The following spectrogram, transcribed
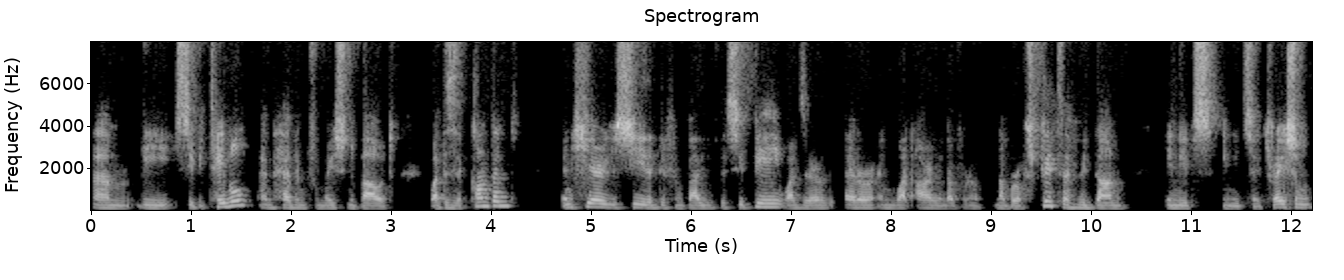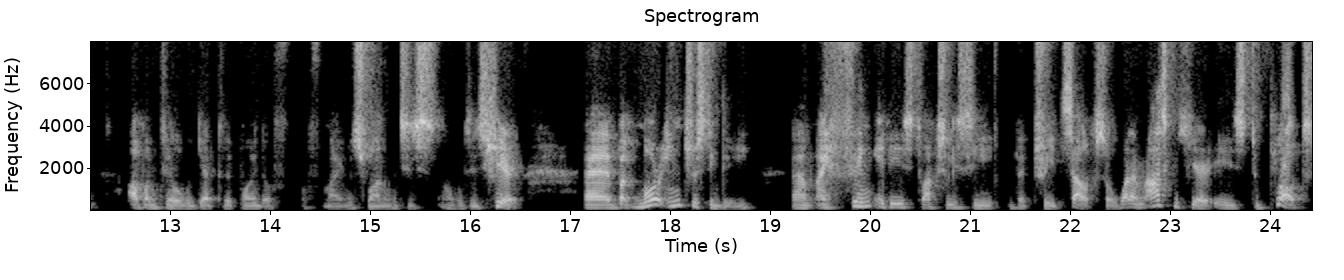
um, the CP table and have information about what is the content. And here you see the different values of the CP, what's the error, and what are the number of, splits that we've done in its in its iteration up until we get to the point of, of minus one, which is which is here. Uh, but more interestingly, um, I think it is to actually see the tree itself. So what I'm asking here is to plot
